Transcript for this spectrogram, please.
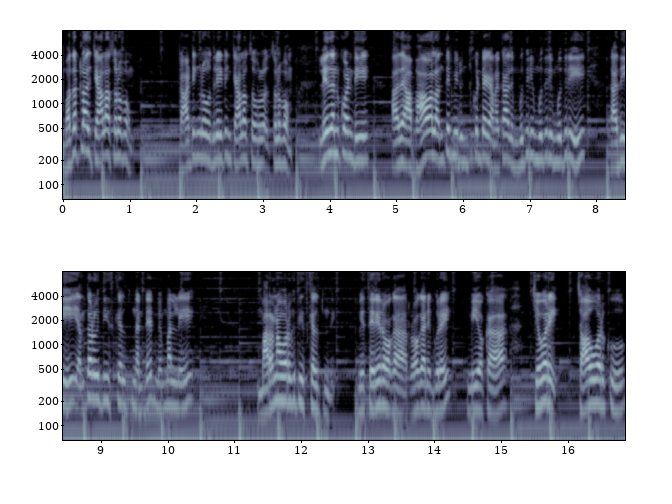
మొదట్లో అది చాలా సులభం. స్టార్టింగ్లో వదిలేయటం చాలా సులభం. లేదనుకోండి అది ఆ భావాలు అంతే మీరు ఉంచుకుంటే కనుక అది ముదిరి ముదిరి ముదిరి అది ఎంతవరకు తీసుకెళ్తుందంటే మిమ్మల్ని మరణం వరకు తీసుకెళ్తుంది. మీ శరీరం ఒక రోగానికి గురై మీ యొక్క చివరి చావు వరకు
